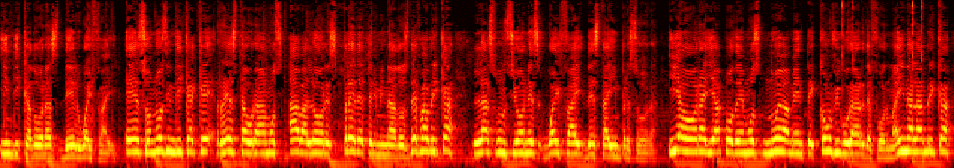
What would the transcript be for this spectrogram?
indicadoras del Wi-Fi. Eso nos indica que restauramos a valores predeterminados de fábrica las funciones Wi-Fi de esta impresora. Y ahora ya podemos nuevamente configurar de forma inalámbrica,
